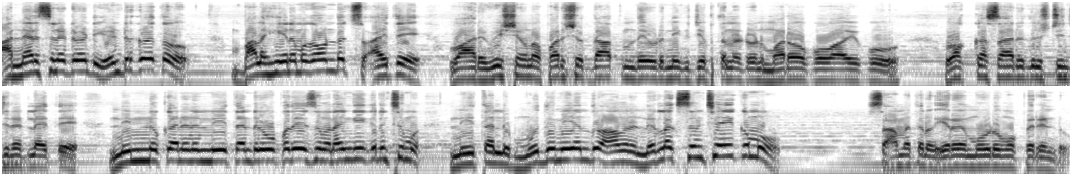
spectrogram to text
ఆ నెరసినటువంటి ఎంట్రుకలతో బలహీనముగా ఉండొచ్చు. అయితే వారి విషయంలో పరిశుద్ధాత్మ దేవుడు నీకు చెప్తున్నటువంటి మరొక వైపు ఒక్కసారి దృష్టించినట్లయితే నిన్ను కనిన నీ తండ్రి ఉపదేశం అంగీకరించము. నీ తల్లి ముదిమి ఎందు ఆమెను నిర్లక్ష్యం చేయకము. సామెతలు ఇరవై మూడు ముప్పై రెండు.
